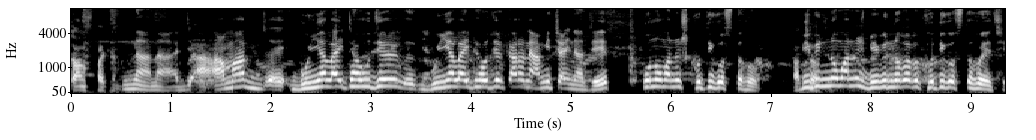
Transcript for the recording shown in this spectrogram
চান্স থাকে না। না আমার ভুইয়া লাইট হাউজের ভুইয়া লাইট হাউজের কারণে আমি চাই না যে কোনো মানুষ ক্ষতিগ্রস্ত হোক। বিভিন্ন মানুষ বিভিন্ন ভাবে ক্ষতিগ্রস্ত হয়েছে।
